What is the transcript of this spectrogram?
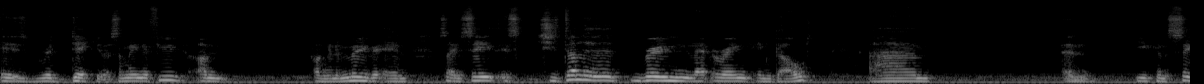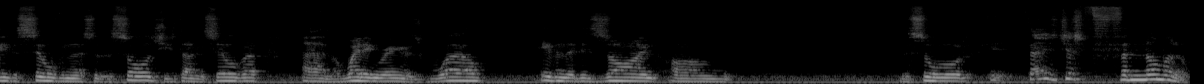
is ridiculous. I mean, if you, I'm, I'm going to move it in. So you see, she's done the rune lettering in gold, um, and you can see the silverness of the sword. She's done in silver um, a wedding ring as well. Even the design on the sword it, that is just phenomenal.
